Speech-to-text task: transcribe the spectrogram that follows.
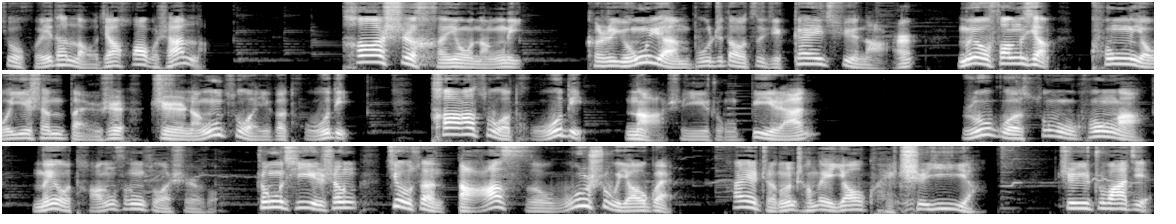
就回他老家花果山了。他是很有能力，可是永远不知道自己该去哪儿，没有方向，空有一身本事，只能做一个徒弟。他做徒弟那是一种必然。如果孙悟空啊没有唐僧做师傅，终其一生，就算打死无数妖怪。他也只能成为妖怪之一呀。至于猪八戒，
